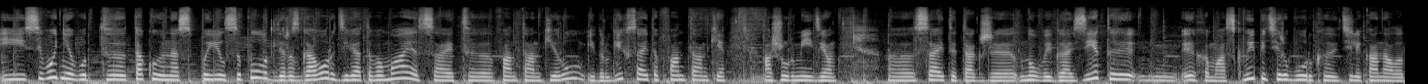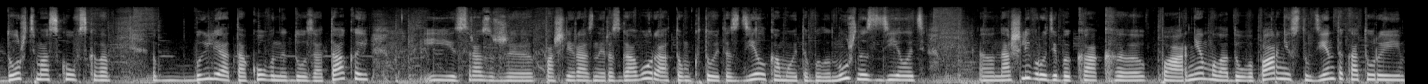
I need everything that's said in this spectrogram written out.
И сегодня вот э, такой у нас появился повод для разговора. 9 мая сайт э, Фонтанки.ру и других сайтов Фонтанки, Ажур Медиа, э, сайты также «Новой газеты», «Эхо Москвы», Петербург, телеканала «Дождь» Московского были атакованы DDoS-атакой. И сразу же пошли разные разговоры о том, кто это сделал, кому это было нужно сделать. Нашли вроде бы как парня, молодого парня, студента, который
